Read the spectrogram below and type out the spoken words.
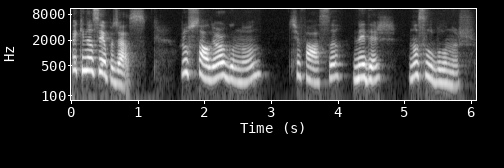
Peki nasıl yapacağız? Ruhsal yorgunluğun şifası nedir? Nasıl bulunur?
